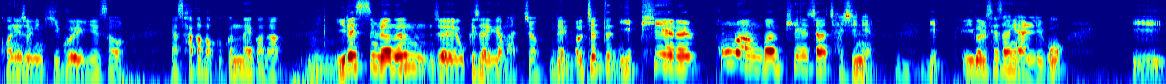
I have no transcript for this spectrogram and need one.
권위적인 기구에 의해서 그냥 사과받고 끝내거나 음. 이랬으면은 이제 오키자 얘기가 맞죠. 근데 음, 어쨌든 이 피해를 폭로한 건 피해자 자신이야. 음, 음. 이, 이걸 세상에 알리고 이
